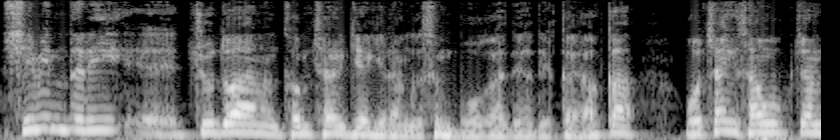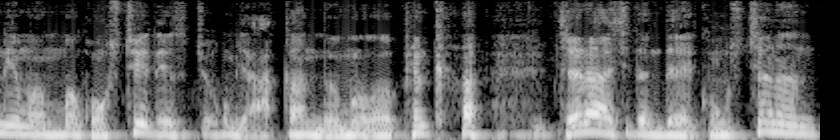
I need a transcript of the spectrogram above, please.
시민들이 에, 주도하는 검찰 개혁이라는 것은 뭐가 돼야 될까요? 아까 오창희 사무국장님은 뭐 공수처에 대해서 조금 약간 너무 평가 절하하시던데 공수처는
